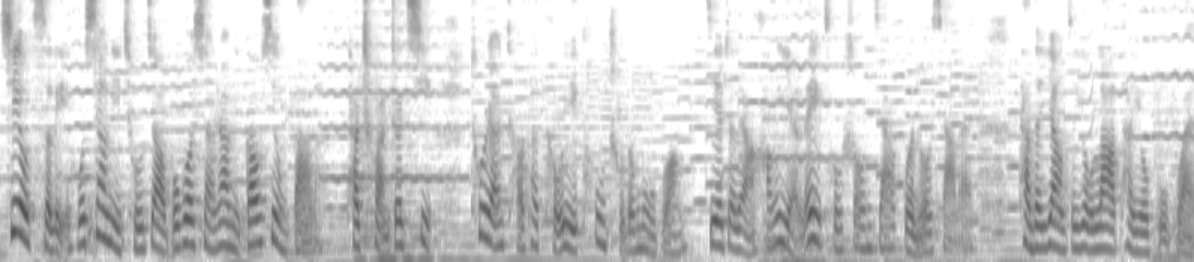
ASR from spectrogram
岂有此理！我向你求教，不过想让你高兴罢了。”他喘着气。突然朝他投以痛楚的目光，接着两行眼泪从双颊滚落下来。他的样子又邋遢又古怪。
